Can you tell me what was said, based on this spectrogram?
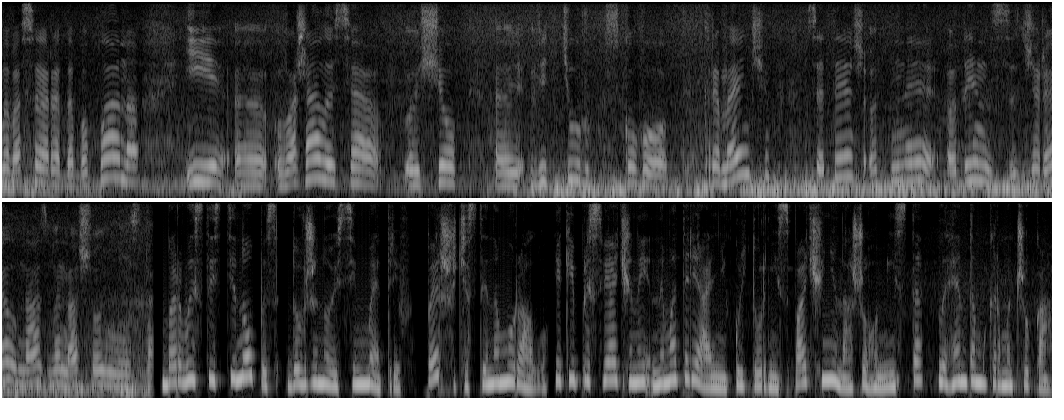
Левасера де Боплана. І е, вважалося, що е, від тюркського Кременчик це теж одне, один з джерел назви нашого міста. Барвистий стінопис довжиною 7 метрів перша частина муралу, який присвячений нематеріальній культурній спадщині нашого міста легендам Карманчука.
